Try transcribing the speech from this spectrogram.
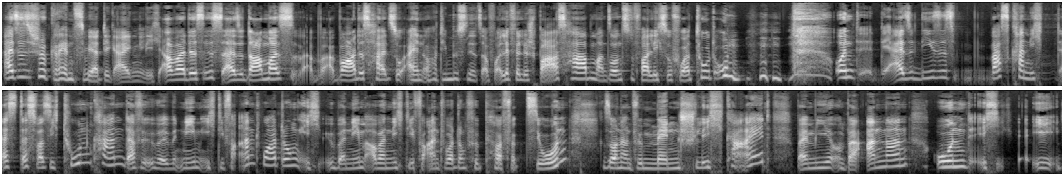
Also es ist schon grenzwertig eigentlich. Aber das ist, also damals war das halt so ein, oh, die müssen jetzt auf alle Fälle Spaß haben, ansonsten falle ich sofort tot um. Und also dieses, was kann ich, das, das, was ich tun kann, dafür übernehme ich die Verantwortung. Ich übernehme aber nicht die Verantwortung für Perfektion, sondern für Menschlichkeit bei mir und bei anderen. Und ich, ich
